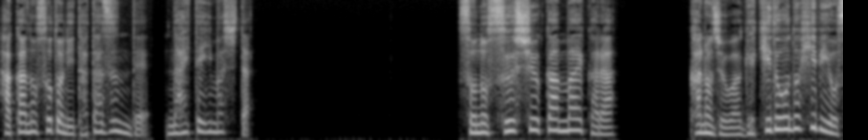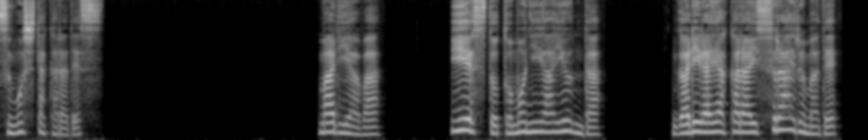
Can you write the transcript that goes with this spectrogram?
墓の外に佇んで泣いていました。その数週間前から彼女は激動の日々を過ごしたからです。マリアはイエスと共に歩んだ。ガリラヤからイスラエルまで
